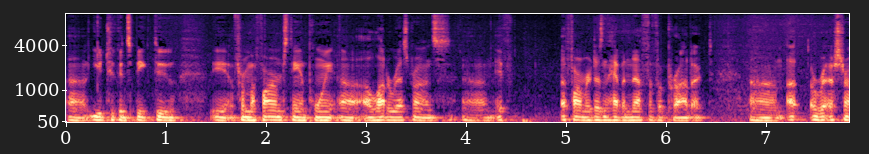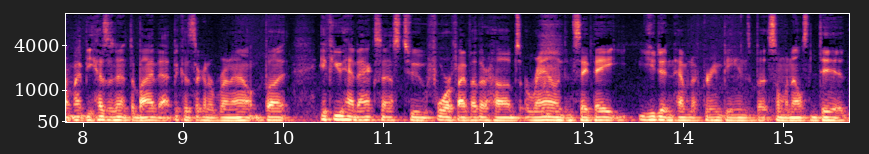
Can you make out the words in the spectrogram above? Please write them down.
uh, you two could speak to, you know, from a farm standpoint, uh, a lot of restaurants, um, if a farmer doesn't have enough of a product. Um, a, a, restaurant might be hesitant to buy that because they're going to run out. But if you had access to four or five other hubs around and say they you didn't have enough green beans, but someone else did,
